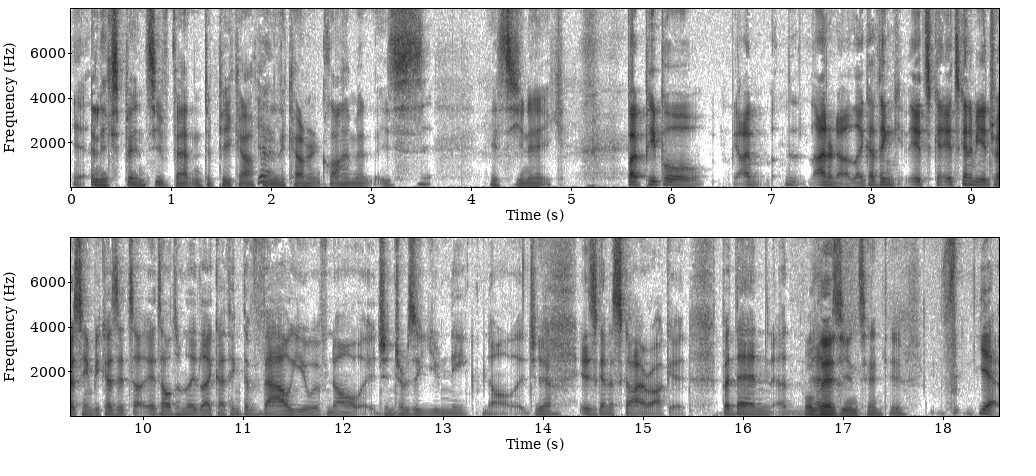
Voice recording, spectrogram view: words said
Yeah. an expensive baton to pick up Yeah. in the current climate is. It's unique. but people I, I don't know like i think it's it's going to be interesting because it's it's ultimately like i think the value of knowledge in terms of unique knowledge Yeah. is going to skyrocket but then uh, Well, and- there's the incentive. yeah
